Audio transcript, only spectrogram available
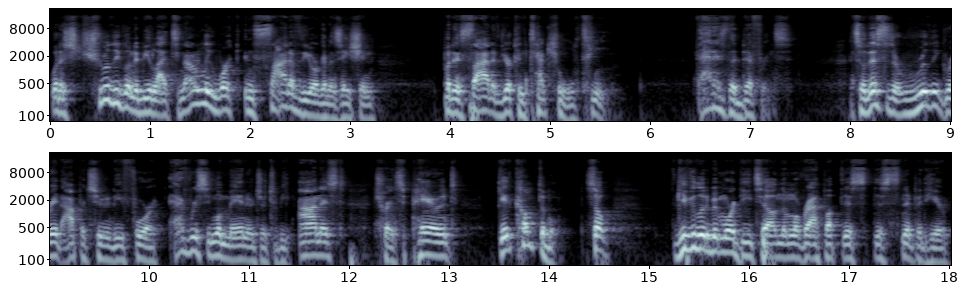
what it's truly going to be like to not only work inside of the organization, but inside of your contextual team. That is the difference. And so, this is a really great opportunity for every single manager to be honest, transparent, get comfortable. So, give you a little bit more detail, and then we'll wrap up this, this snippet here.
